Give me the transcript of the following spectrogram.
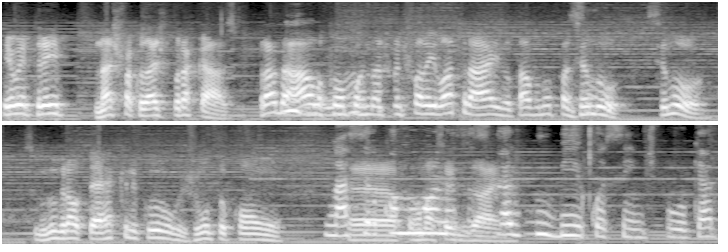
Eu entrei nas faculdades por acaso. Para dar uhum. aula foi uma oportunidade que eu falei lá atrás. Eu estava fazendo ensino segundo grau técnico junto com Nasceu é, como uma necessidade de um bico, assim, tipo, quero,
